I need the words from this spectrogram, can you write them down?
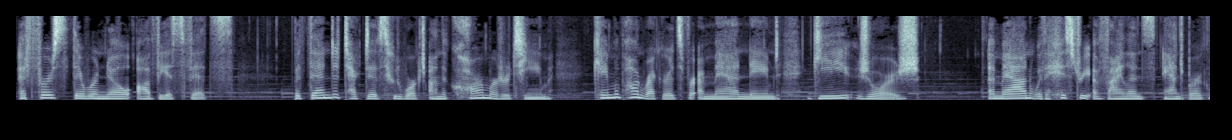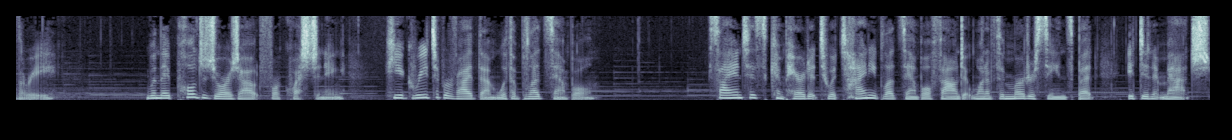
At first, there were no obvious fits, but then detectives who'd worked on the car murder team came upon records for a man named Guy Georges, a man with a history of violence and burglary. When they pulled Georges out for questioning, he agreed to provide them with a blood sample. Scientists compared it to a tiny blood sample found at one of the murder scenes, but it didn't match.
